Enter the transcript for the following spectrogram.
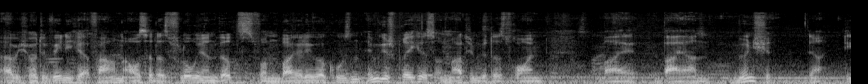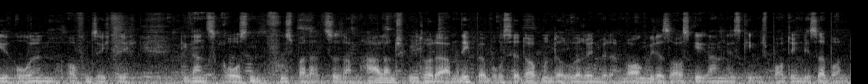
habe ich heute wenig erfahren, außer dass Florian Wirtz von Bayer Leverkusen im Gespräch ist und Martin wird das freuen bei Bayern München. Ja, die holen offensichtlich die ganz großen Fußballer zusammen. Haaland spielt heute Abend nicht bei Borussia Dortmund, darüber reden wir dann morgen, wie das ausgegangen ist gegen Sporting Lissabon.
